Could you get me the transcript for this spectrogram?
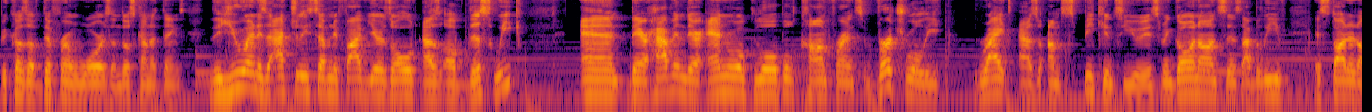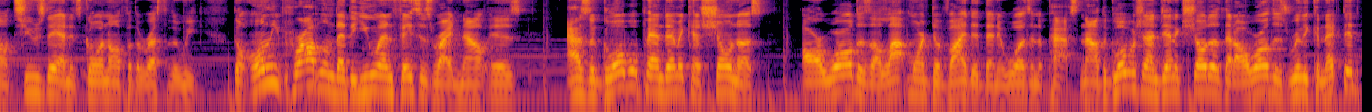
because of different wars and those kind of things. The UN is actually 75 years old as of this week, and they're having their annual global conference virtually right as I'm speaking to you. It's been going on since I believe it started on Tuesday and it's going on for the rest of the week. The only problem that the UN faces right now is as the global pandemic has shown us, our world is a lot more divided than it was in the past. Now, the global pandemic showed us that our world is really connected,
